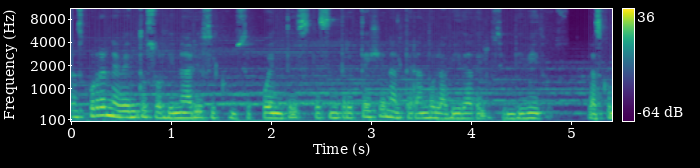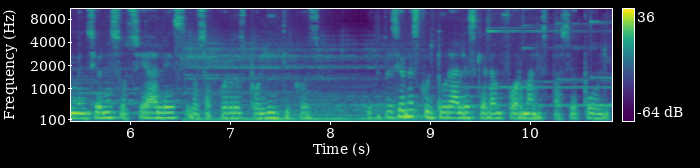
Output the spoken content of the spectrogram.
transcurren eventos ordinarios y consecuentes que se entretejen alterando la vida de los individuos, las convenciones sociales, los acuerdos políticos expresiones culturales que dan forma al espacio público.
